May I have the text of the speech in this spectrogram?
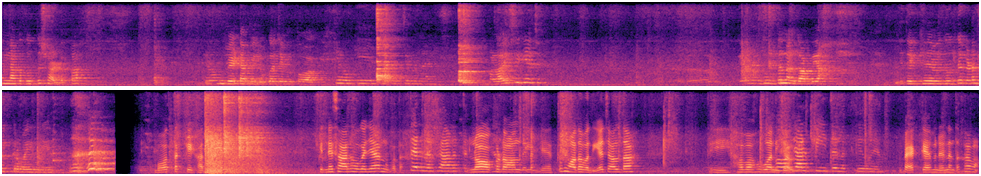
ਇੰਨਾ ਕੁ ਦੁੱਧ ਛੱਡਤਾ ਬੇਟਾ ਪੀ ਲੂਗਾ ਜਿਮ ਤੋਂ ਆ ਕੇ। ਕਿਉਂਕਿ ਬੱਚੇ ਬਣਾਇਆ ਸੀ। ਮਲਾਈ ਸੀਗੀ ਅੱਜ। ਦੁੱਧ ਨੰਗਾ ਪਿਆ। ਜੇ ਦੇਖਿਆ ਜਾਵੇ ਦੁੱਧ ਕਿਹੜਾ ਨਿੱਕਰ ਪਾਈ ਹੁੰਦੀ ਆ। ਬਹੁਤ ਧੱਕੇ ਖਾਦੇ ਕਿੰਨੇ ਸਾਲ ਹੋ ਗਏ ਯਾਰ ਨੂੰ ਪਤਾ? ਤਿੰਨ ਸਾਲ ਤੱਕ। ਲੋਕਡਾਊਨ ਦੇ ਲੱਗੇ ਆ। ਧੂੰਆਂ ਤਾਂ ਵਧੀਆ ਚੱਲਦਾ। ਤੇ ਹਵਾ ਹੁਵਾ ਨਹੀਂ ਚੱਲਦੀ। ਜਲ ਪੀ ਤੇ ਲੱਗੇ ਹੋਏ ਆ। ਬੈਕ ਕੈਮਰੇ ਨਾਲ ਦਿਖਾਵਾਂ।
